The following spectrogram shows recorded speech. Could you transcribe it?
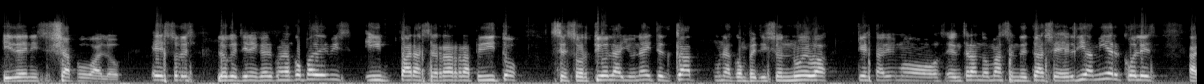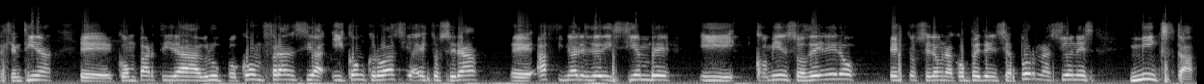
y Denis Shapovalov. Eso es lo que tiene que ver con la Copa Davis y para cerrar rapidito se sortió la United Cup, una competición nueva que estaremos entrando más en detalle el día miércoles. Argentina eh, compartirá grupo con Francia y con Croacia. Esto será eh, a finales de diciembre y comienzos de enero. Esto será una competencia por naciones mixta.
